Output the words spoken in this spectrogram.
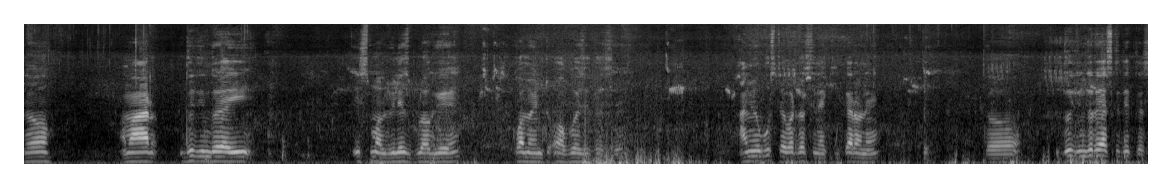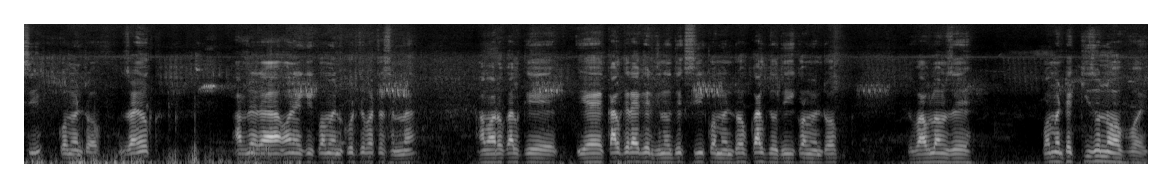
তো আমার দুই দিন ধরে এই স্মল ভিলেজ ব্লগে কমেন্ট অফ হয়ে যেতেছে। আমিও বুঝতে পারতেছি না কী কারণে। তো দুই দিন ধরে আজকে দেখতেছি কমেন্ট অফ যাই হোক, আপনারা অনেকেই কমেন্ট করতে পারতেছেন না। আমারও কালকে ইয়ে কালকের আগের দিনও দেখছি কমেন্ট অফ কালকেও দেখি কমেন্ট অফ তো ভাবলাম যে কমেন্টটা কী জন্য অফ হয়?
